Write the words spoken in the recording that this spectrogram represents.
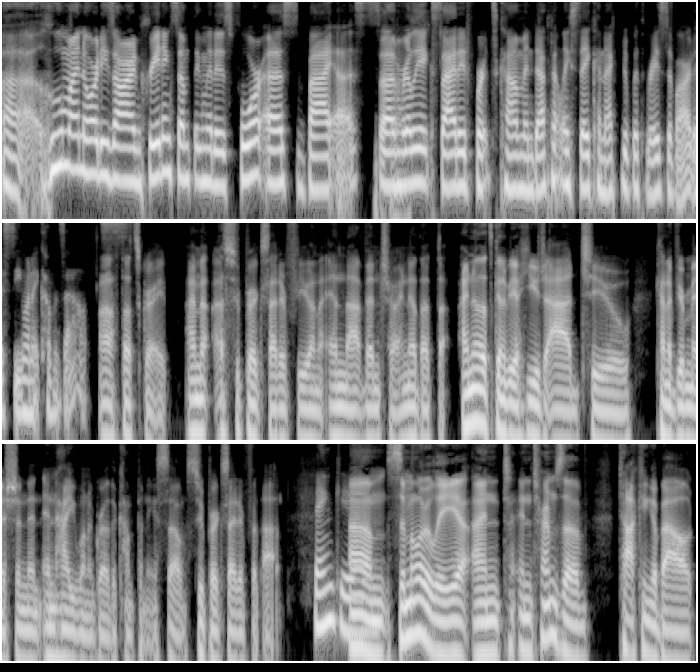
uh, who minorities are, and creating something that is for us by us. So I'm really excited for it to come and definitely stay connected with Raise of Bar to see when it comes out. Oh, that's great. I'm uh, super excited for you in that venture. I know that the, I know that's going to be a huge add to kind of your mission and, and how you want to grow the company. So super excited for that. Thank you. Um, similarly, and in terms of talking about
